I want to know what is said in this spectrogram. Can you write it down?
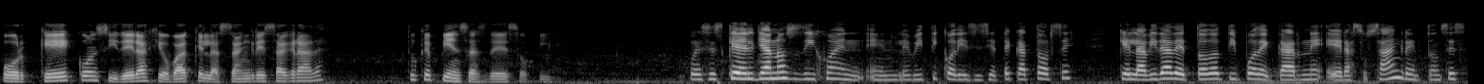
¿por qué considera Jehová que la sangre es sagrada? ¿Tú qué piensas de eso, Pili? Pues es que él ya nos dijo en, en Levítico 17:14 que la vida de todo tipo de carne era su sangre. Entonces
